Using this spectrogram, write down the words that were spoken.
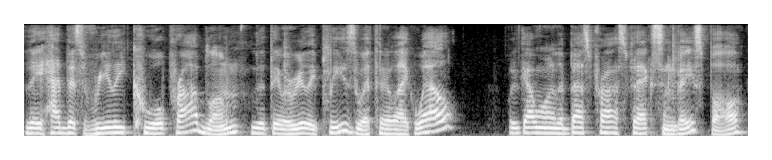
they had this really cool problem that they were really pleased with. They're like, well, we've got one of the best prospects in baseball,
